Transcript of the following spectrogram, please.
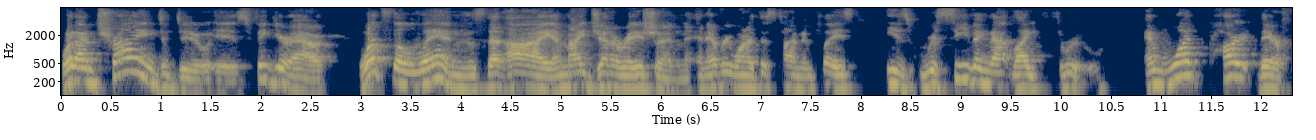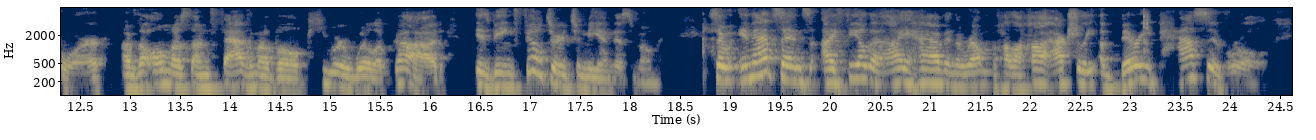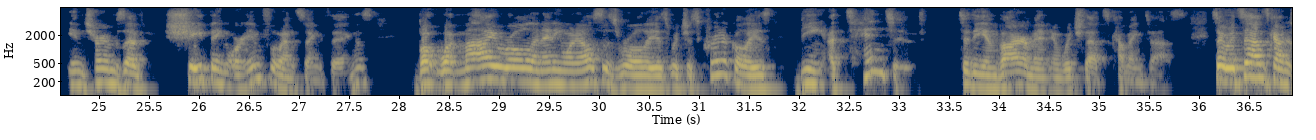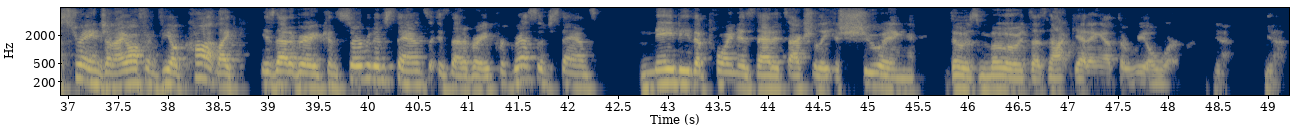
What I'm trying to do is figure out what's the lens that I and my generation and everyone at this time and place is receiving that light through. And what part, therefore, of the almost unfathomable pure will of God is being filtered to me in this moment? So, in that sense, I feel that I have in the realm of halacha actually a very passive role in terms of shaping or influencing things. But what my role and anyone else's role is, which is critical, is being attentive to the environment in which that's coming to us. So it sounds kind of strange, and I often feel caught like, is that a very conservative stance? Is that a very progressive stance? Maybe the point is that it's actually eschewing those modes as not getting at the real work. Yeah. Yeah.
